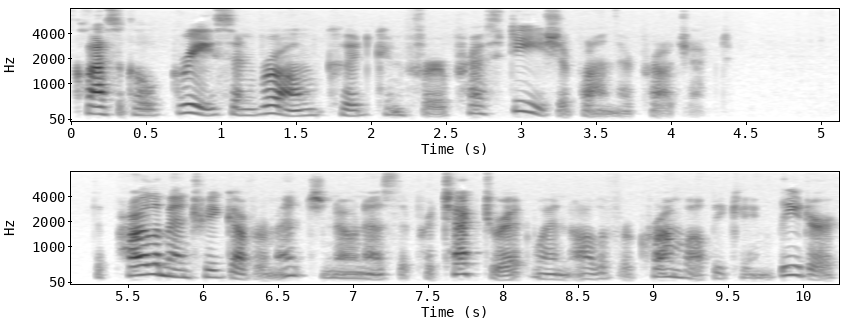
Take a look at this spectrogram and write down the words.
Classical Greece and Rome could confer prestige upon their project. The parliamentary government, known as the Protectorate when Oliver Cromwell became leader,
